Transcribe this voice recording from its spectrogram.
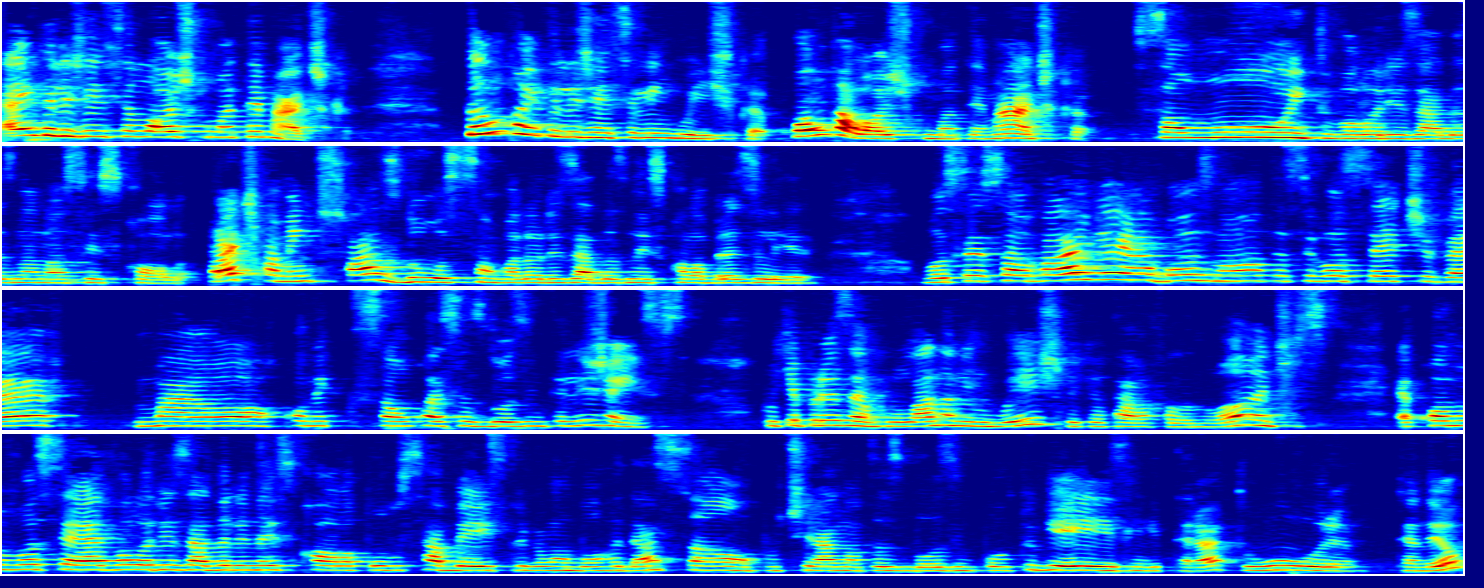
é a inteligência lógico-matemática. Tanto a inteligência linguística quanto a lógico-matemática são muito valorizadas na nossa escola. Praticamente só as duas são valorizadas na escola brasileira. Você só vai ganhar boas notas se você tiver maior conexão com essas duas inteligências. Porque, por exemplo, lá na linguística, que eu estava falando antes, é quando você é valorizado ali na escola por saber escrever uma boa redação, por tirar notas boas em português, em literatura, entendeu?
